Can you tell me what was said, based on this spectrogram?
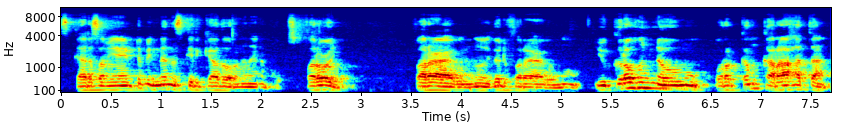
നിസ്കാര സമയമായിട്ട് പിന്നെ നിസ്കരിക്കാതെ ഉറങ്ങുന്നതിനെ കുറിച്ച്. ഫറോൻ ഫറയാകുന്നു ഇതൊരു ഫറയാകുന്നു യുക്രഹുൻ നൗമു ഉറക്കം കറാഹത്താണ്.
